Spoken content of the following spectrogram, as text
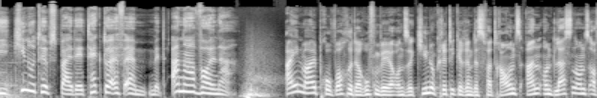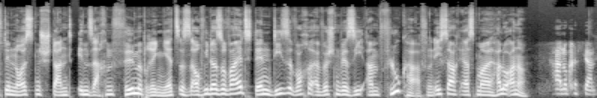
Die Kinotipps bei Detektor FM mit Anna Wollner. Einmal pro Woche, da rufen wir ja unsere Kinokritikerin des Vertrauens an und lassen uns auf den neuesten Stand in Sachen Filme bringen. Jetzt ist es auch wieder soweit, denn diese Woche erwischen wir sie am Flughafen. Ich sag erstmal Hallo Anna. Hallo Christian.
